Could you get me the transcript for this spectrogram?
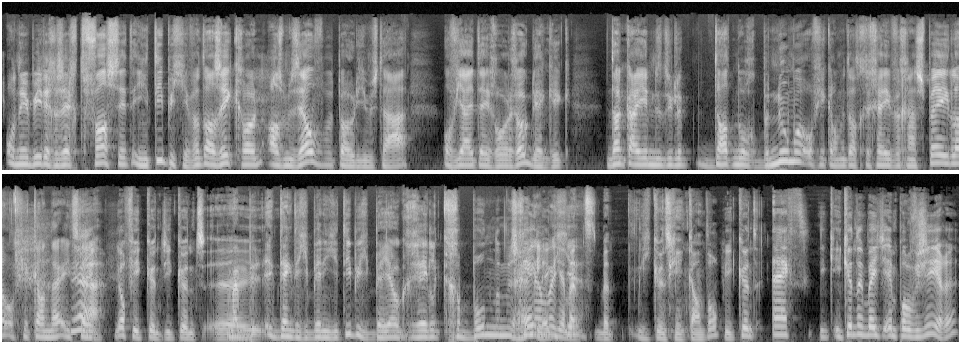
oneerbiedig gezegd vastzit in je typetje? Want als ik gewoon als mezelf op het podium sta, of jij tegenwoordig ook denk ik, dan kan je natuurlijk dat nog benoemen. Of je kan met dat gegeven gaan spelen, of je kan daar iets tegen. ja, of je kunt, je kunt eh, Maar ik denk dat je binnen je typetje ben je ook redelijk gebonden misschien redelijk, je, bent, bent- je kunt geen kant op. Je kunt echt, je, je kunt een beetje improviseren.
